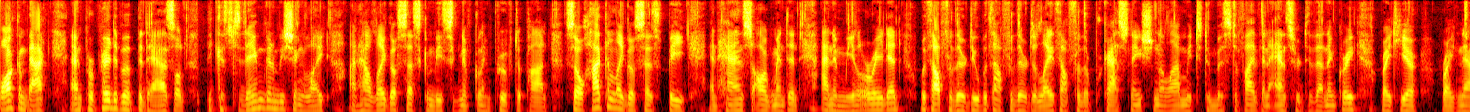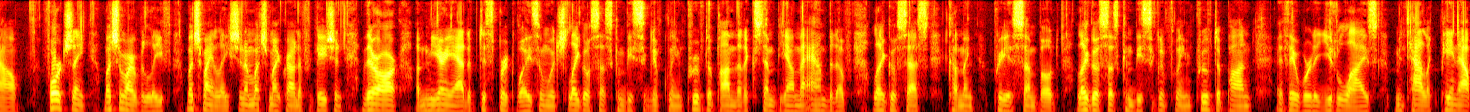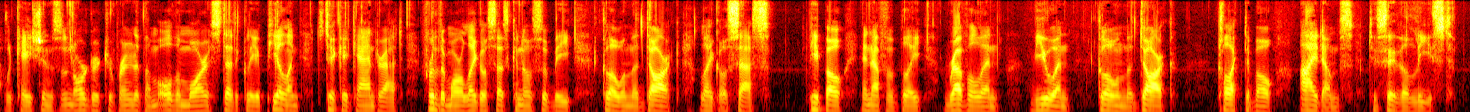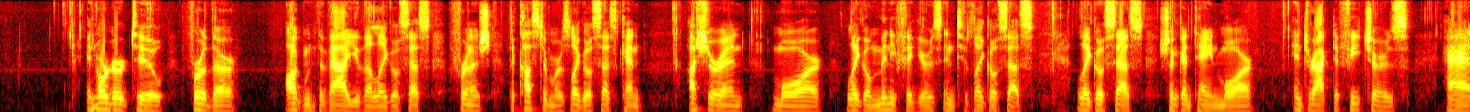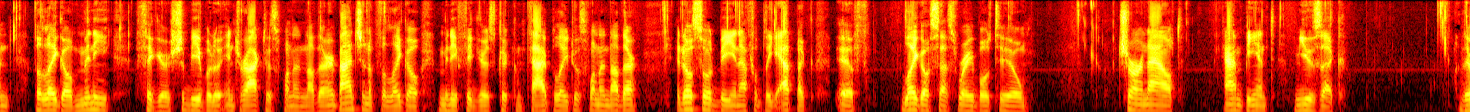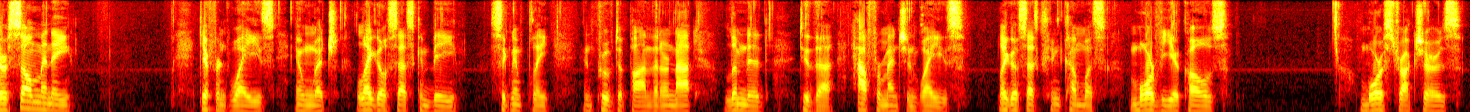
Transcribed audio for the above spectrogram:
Welcome back and prepare to be bedazzled because today I'm going to be shedding light on how LEGO sets can be significantly improved upon. So how can LEGO sets be enhanced, augmented, and ameliorated? Without further ado, without further delay, without further procrastination, allow me to demystify the answer to that inquiry right here, right now. Fortunately, much of my relief, much of my elation, and much of my gratification, there are a myriad of disparate ways in which LEGO sets can be significantly improved upon that extend beyond the ambit of LEGO sets coming pre-assembled. LEGO sets can be significantly improved upon if they were to utilize metallic paint applications in order to render them all the more aesthetically appealing to take a gander at. Furthermore, LEGO sets can also be glow in the dark LEGO sets. People ineffably revel in viewing glow in the dark collectible items, to say the least. In order to further augment the value that LEGO sets furnish the customers, LEGO sets can usher in more LEGO minifigures into LEGO sets. LEGO sets should contain more interactive features and the Lego minifigures should be able to interact with one another. Imagine if the Lego minifigures could confabulate with one another. It also would be ineffably epic if Lego sets were able to churn out ambient music. There are so many different ways in which Lego sets can be significantly improved upon that are not limited to the aforementioned ways. Lego sets can come with more vehicles, more structures,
